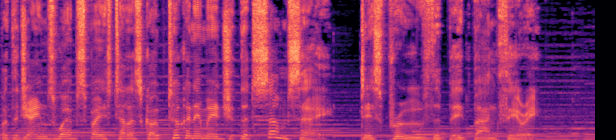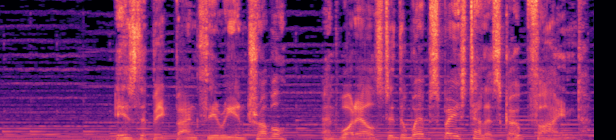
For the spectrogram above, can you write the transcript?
but the James Webb Space Telescope took an image that some say disproves the Big Bang Theory. Is the Big Bang Theory in trouble? And what else did the Webb Space Telescope find?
